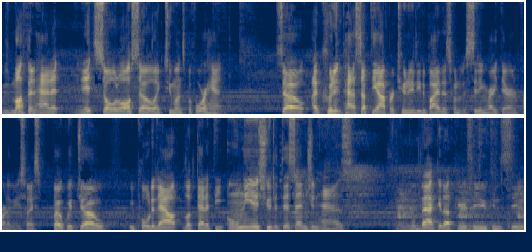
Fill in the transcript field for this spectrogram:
Muffin had it, and it sold also like two months beforehand. So I couldn't pass up the opportunity to buy this when it was sitting right there in front of me. So I spoke with Joe, we pulled it out, looked at it. The only issue that this engine has We'll back it up here so you can see.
